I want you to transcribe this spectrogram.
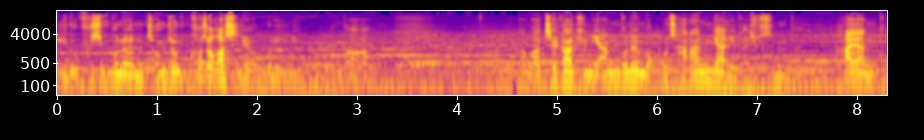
이 높으신 분은 점점 커져가시네요 본인이. 뭔가 아마 제가 준 양분을 먹고 자란 게 아닌가 싶습니다 이 하얀 분.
